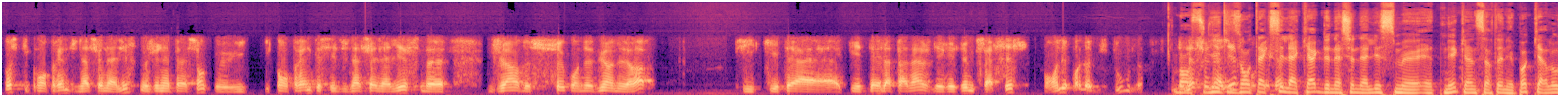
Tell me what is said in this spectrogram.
pas ce qu'ils comprennent du nationalisme. J'ai l'impression qu'ils comprennent que c'est du nationalisme du genre de ceux qu'on a vus en Europe qui, qui était à, qui était l'apanage des régimes fascistes. On n'est pas là du tout. Là. Bon, on qu'ils ont taxé la CAQ de nationalisme ethnique à une certaine époque. Carlos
